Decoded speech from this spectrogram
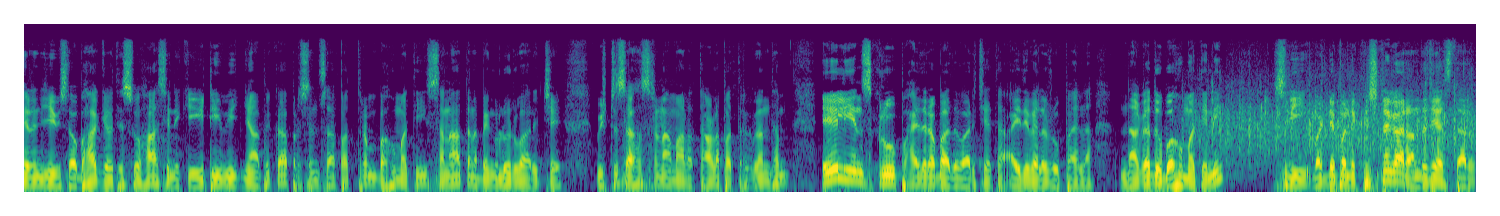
చిరంజీవి సౌభాగ్యవతి సుహాసినికి ఈటీవీ జ్ఞాపిక ప్రశంసాపత్రం బహుమతి సనాతన బెంగళూరు వారిచ్చే విష్ణు సహస్రనామాల తాళపత్ర గ్రంథం ఏలియన్స్ గ్రూప్ హైదరాబాద్ వారి చేత ఐదు వేల రూపాయల నగదు బహుమతిని శ్రీ వడ్డేపల్లి కృష్ణ గారు అందజేస్తారు.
